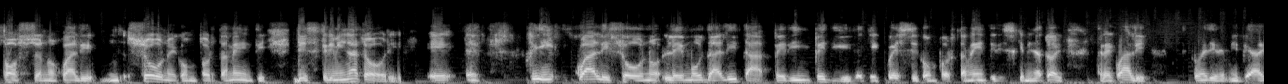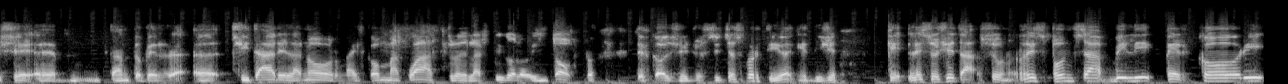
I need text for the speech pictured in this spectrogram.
possono, quali sono i comportamenti discriminatori e eh, quali sono le modalità per impedire che questi comportamenti discriminatori, tra i quali come dire, mi piace eh, tanto per eh, citare la norma, il comma 4 dell'articolo 28 del codice di giustizia sportiva che dice che le società sono responsabili per cori,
